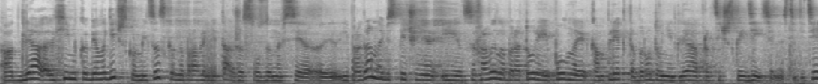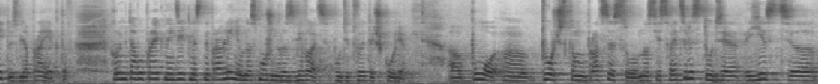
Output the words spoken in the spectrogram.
А для химико-биологического, медицинского направления также созданы все э, и программное обеспечение, и цифровые лаборатории, и полный комплект оборудования для практической деятельности детей, то есть для проектов. Кроме того, проектная деятельность направления у нас можно развивать будет в этой школе. А, по э, творческому процессу у нас есть своя телестудия, есть э,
